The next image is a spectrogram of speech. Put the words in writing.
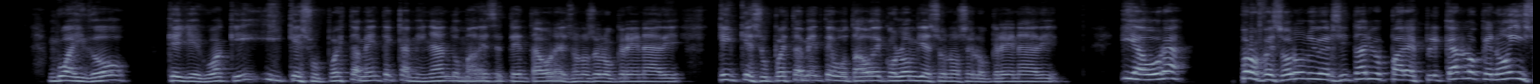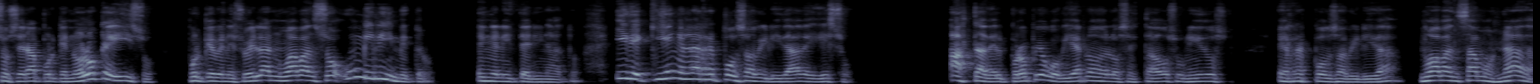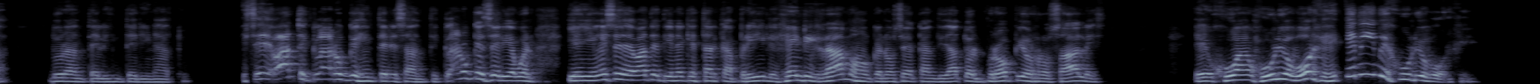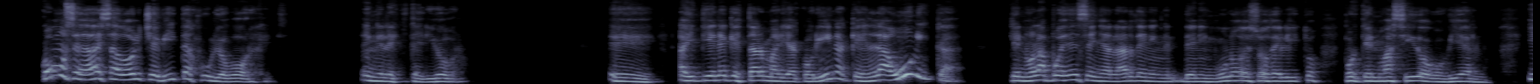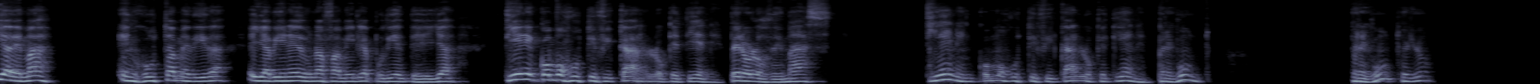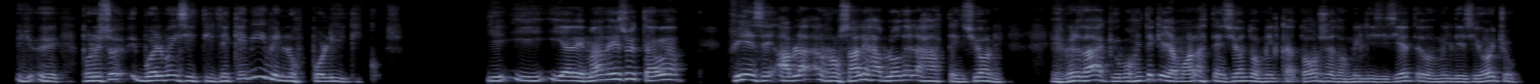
Guaidó, que llegó aquí y que supuestamente caminando más de 70 horas, eso no se lo cree nadie, y que supuestamente votado de Colombia, eso no se lo cree nadie y ahora profesor universitario para explicar lo que no hizo, será porque no lo que hizo, porque Venezuela no avanzó un milímetro en el interinato. ¿Y de quién es la responsabilidad de eso? Hasta del propio gobierno de los Estados Unidos es responsabilidad. No avanzamos nada durante el interinato. Ese debate, claro que es interesante, claro que sería bueno. Y ahí en ese debate tiene que estar Capriles, Henry Ramos, aunque no sea candidato, el propio Rosales, eh, Juan, Julio Borges. ¿Qué vive Julio Borges? ¿Cómo se da esa dolce vita Julio Borges en el exterior? Eh, ahí tiene que estar María Corina, que es la única que no la pueden señalar de, de ninguno de esos delitos porque no ha sido gobierno. Y además, en justa medida, ella viene de una familia pudiente, ella tiene cómo justificar lo que tiene, pero los demás tienen cómo justificar lo que tienen, pregunto. Pregunto yo. Eh, por eso vuelvo a insistir, ¿de qué viven los políticos? Y, y, además de eso estaba, fíjense, habla, Rosales habló de las abstenciones. Es verdad que hubo gente que llamó a la abstención 2014, 2017, 2018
